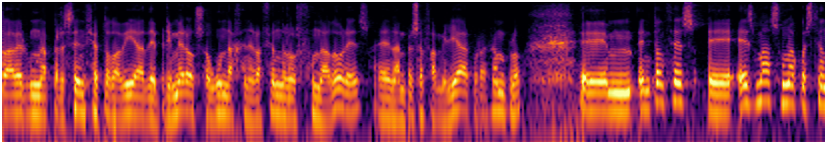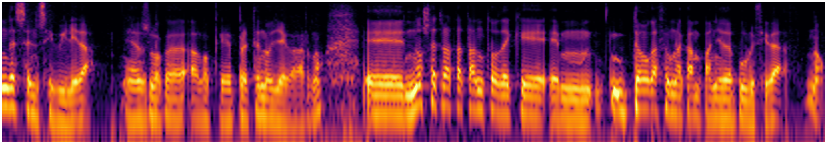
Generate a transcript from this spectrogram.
haber una presencia todavía de primera o segunda generación de los fundadores, en la empresa familiar, por ejemplo. Eh, entonces, es más una cuestión de sensibilidad es lo que, a lo que pretendo llegar. ¿no? Eh, no se trata tanto de que em, tengo que hacer una campaña de publicidad, no,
